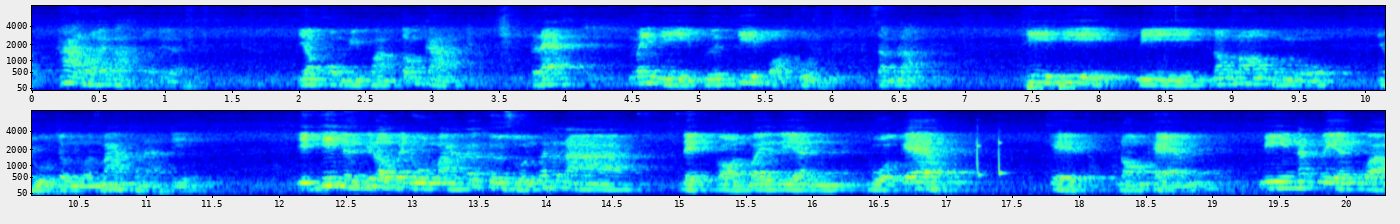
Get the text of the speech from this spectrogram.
ๆ 500 บาทต่อเดือน ยังคงมีความต้องการ และไม่มีพื้นที่ปลอดฝุ่นสำหรับที่ที่มีน้องๆหนูๆอยู่จำนวนมากขนาดนี้ อีกที่หนึ่งที่เราไปดูมาก็คือศูนย์พัฒนาเด็กก่อนวัยเรียนบัวแก้ว เขตหนองแขม มีนักเรียนกว่า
